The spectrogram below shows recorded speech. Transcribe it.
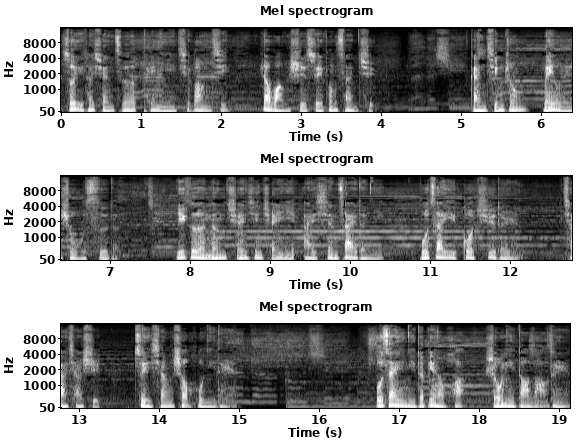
所以他选择陪你一起忘记，让往事随风散去。感情中没有人是无私的，一个能全心全意爱现在的你，不在意过去的人，恰恰是最想守护你的人。不在意你的变化，守你到老的人。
